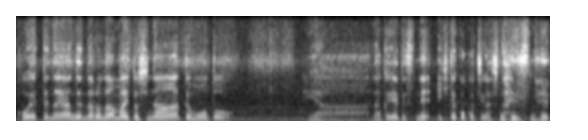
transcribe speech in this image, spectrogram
こうやって悩んでんだろうな毎年なーって思うといやーなんか嫌ですね。生きた心地がしないですね。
